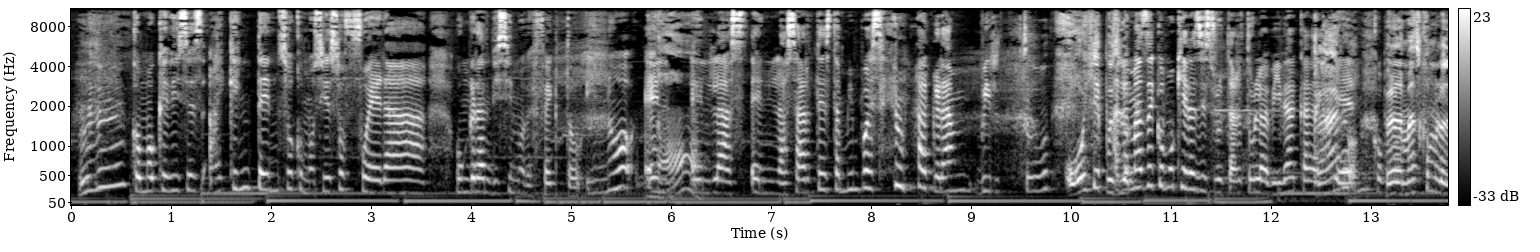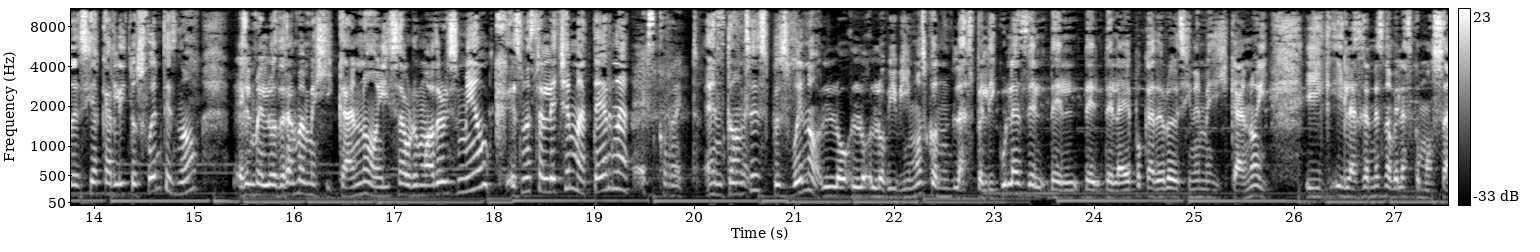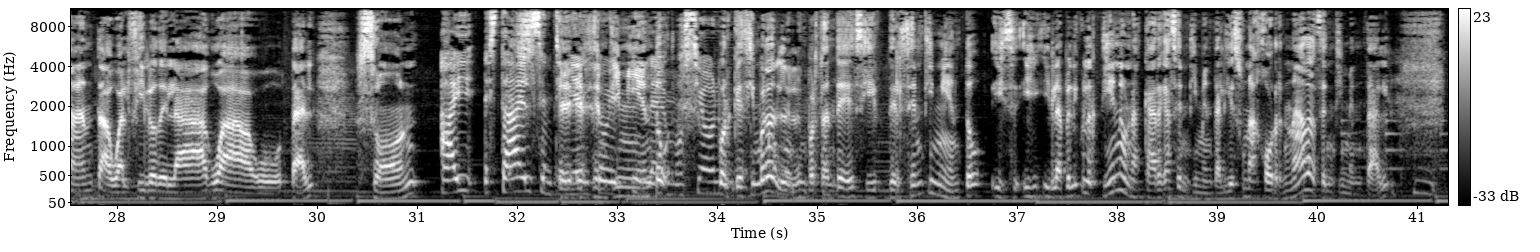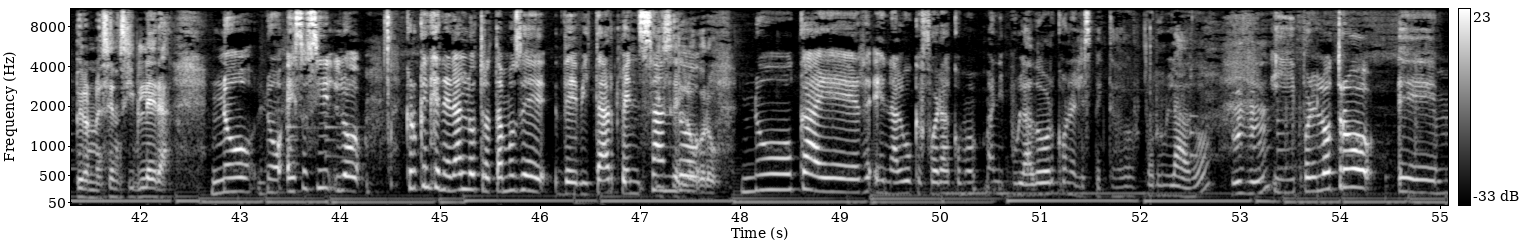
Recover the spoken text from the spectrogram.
Como que dices, ay, qué intenso, como si eso fuera un grandísimo defecto. Y no en, No. en las, en las artes también puede ser una gran virtud. Oye, pues lo- Además de cómo quieras disfrutar tú la vida, cada Claro, quien. como- pero además como lo decía Carlitos Fuentes, ¿no? El melodrama mexicano is our mother's milk, es nuestra leche materna. Es correcto. es Entonces, pues bueno, lo, lo, lo vivimos con las películas del, del- del- de la época de oro del cine mexicano y, y, y las grandes novelas como Santa o Al filo del agua o tal, son Ahí está el sentimiento, el sentimiento, y, y la emoción. porque sí, bueno, lo, importante es ir del sentimiento y, la película tiene una carga sentimental y es una jornada sentimental, pero no es sensiblera. No, no, eso sí, lo creo que en general lo tratamos de, de evitar pensando no caer en algo que fuera como manipulador con el espectador, por un lado, y por el otro, eh,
